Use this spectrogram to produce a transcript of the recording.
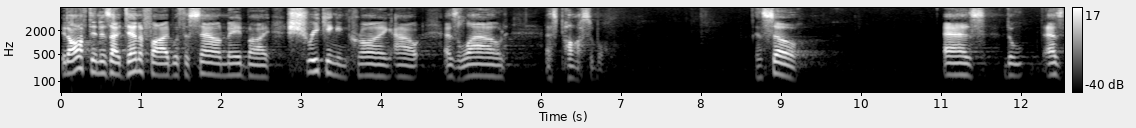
it often is identified with the sound made by shrieking and crying out as loud as possible. And so, as, the, as,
